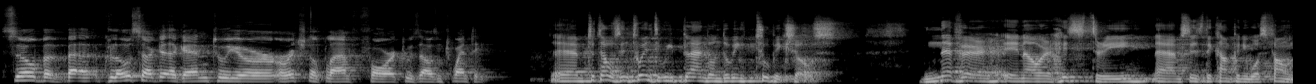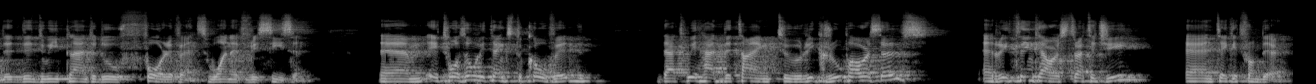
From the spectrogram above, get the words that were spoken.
So, but closer again to your original plan for 2020. Um, 2020, we planned on doing two big shows. Never in our history, um, since the company was founded, did we plan to do four events, one every season. Um, it was only thanks to COVID that we had the time to regroup ourselves and rethink our strategy and take it from there.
